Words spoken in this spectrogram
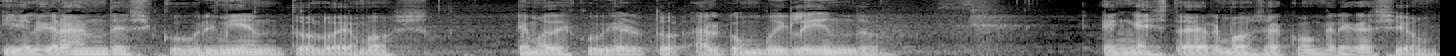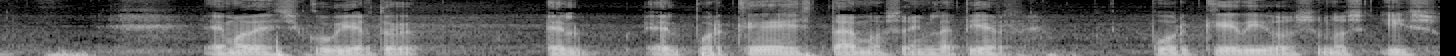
Y el gran descubrimiento lo hemos, hemos descubierto algo muy lindo en esta hermosa congregación. Hemos descubierto el, el por qué estamos en la tierra por qué Dios nos hizo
